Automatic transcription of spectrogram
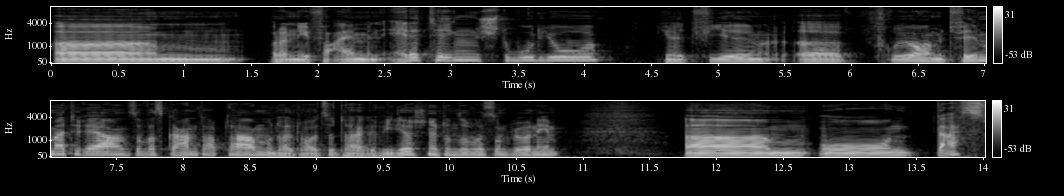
Ähm, oder nee, vor allem ein Editing-Studio, die halt viel äh, früher mit Filmmaterial und sowas gehandhabt haben und halt heutzutage Videoschnitt und sowas und übernehmen. Ähm, und das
